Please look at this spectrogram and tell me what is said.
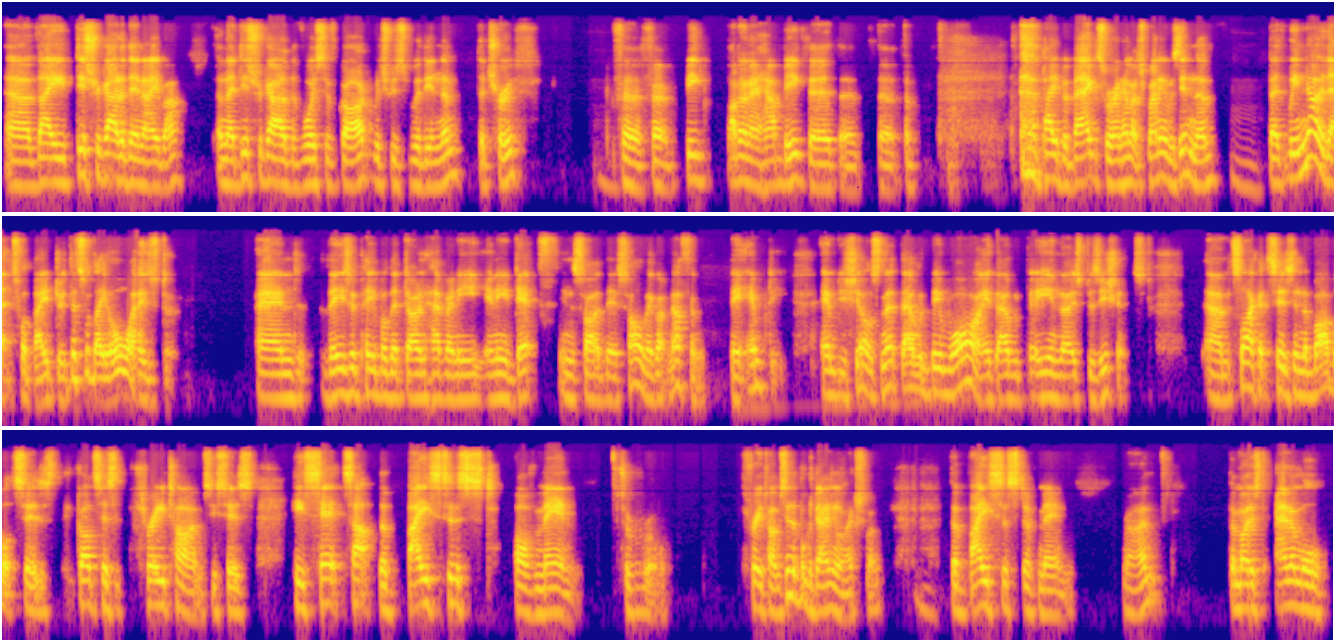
Uh, they disregarded their neighbor, and they disregarded the voice of God, which was within them, the truth. For for big, I don't know how big the the the, the paper bags were and how much money was in them, but we know that's what they do. That's what they always do. And these are people that don't have any any depth inside their soul. They've got nothing. They're empty, empty shells. And that, that would be why they would be in those positions. Um, it's like it says in the Bible, it says, God says it three times. He says, He sets up the basest of men to rule. Three times in the book of Daniel, actually. The basest of men, right? The most animal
